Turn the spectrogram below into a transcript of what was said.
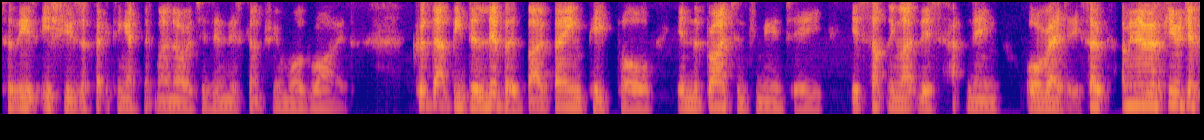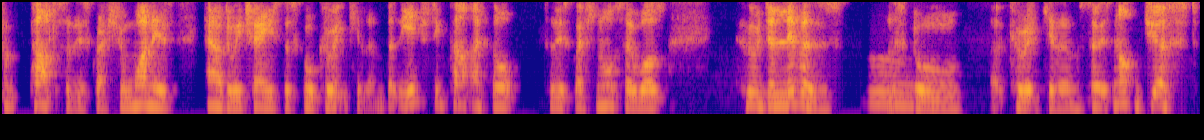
to these issues affecting ethnic minorities in this country and worldwide? Could that be delivered by BAME people in the Brighton community? Is something like this happening already? So, I mean, there are a few different parts of this question. One is how do we change the school curriculum? But the interesting part I thought to this question also was who delivers mm. the school uh, curriculum. So it's not just,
